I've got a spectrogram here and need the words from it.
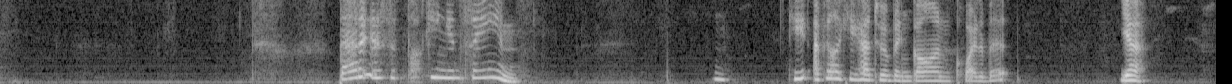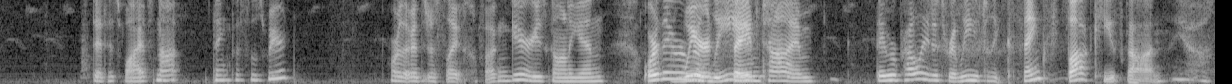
That is fucking insane. Hmm. He I feel like he had to have been gone quite a bit. Yeah. Did his wives not think this was weird? Or they're just like, fucking Gary's gone again. Or they were Weird, relieved. same time. They were probably just relieved like thank fuck he's gone. Yeah.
